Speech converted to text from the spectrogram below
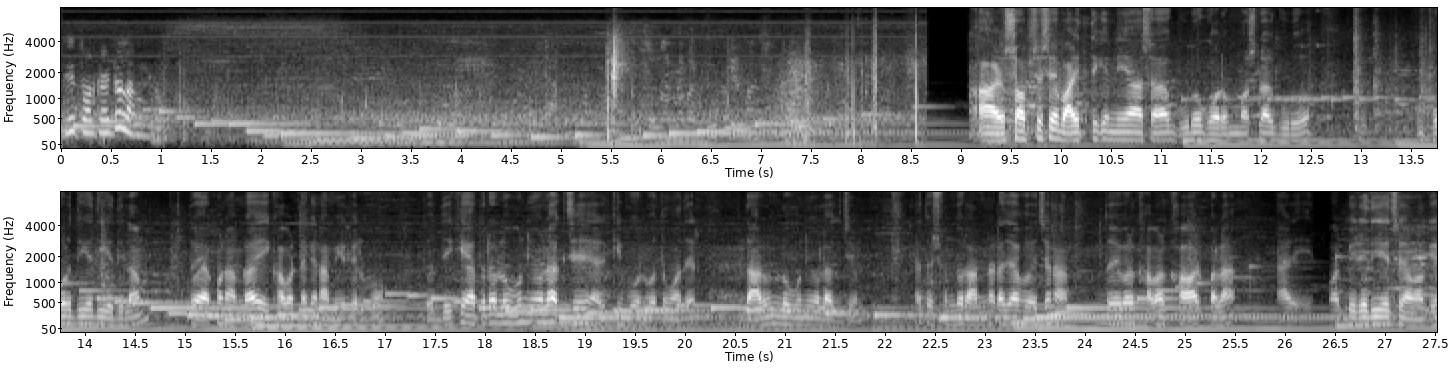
দিয়ে তরকারিটা লাগিয়ে দেবো। আর সবশেষে বাড়ির থেকে নিয়ে আসা গুঁড়ো গরম মশলার গুঁড়ো উপর দিয়ে দিয়ে দিলাম। তো এখন আমরা এই খাবারটাকে নামিয়ে ফেলব। তো দেখে এতটা লোভনীয় লাগছে, আর কি বলব তোমাদের? দারুণ লোভনীয় লাগছে। এত সুন্দর রান্নাটা যা হয়েছে না? তো এবার খাবার খাওয়ার পালা, আর এরপর বেড়ে দিয়েছে আমাকে।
